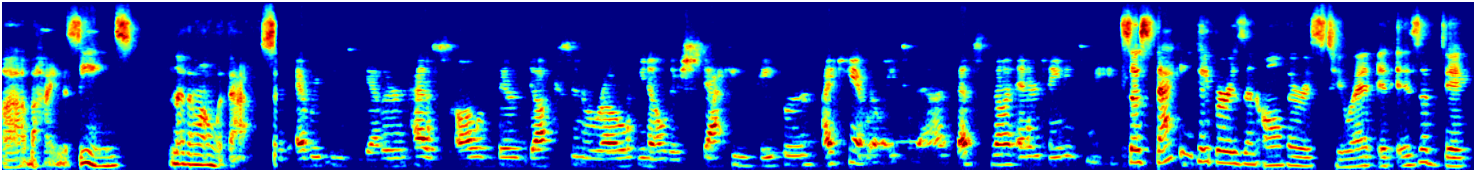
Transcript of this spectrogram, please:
uh, behind the scenes, nothing wrong with that. So Everything together has all of their ducks in a row. You know, they're stacking paper. I can't relate to that. That's not entertaining to me. so stacking paper isn't all there is to it. It is a big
